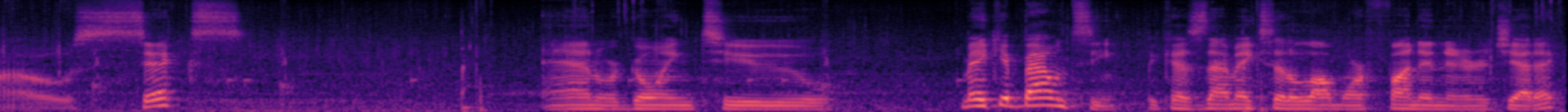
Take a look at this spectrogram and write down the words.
oh, 6. And we're going to make it bouncy, because that makes it a lot more fun and energetic.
